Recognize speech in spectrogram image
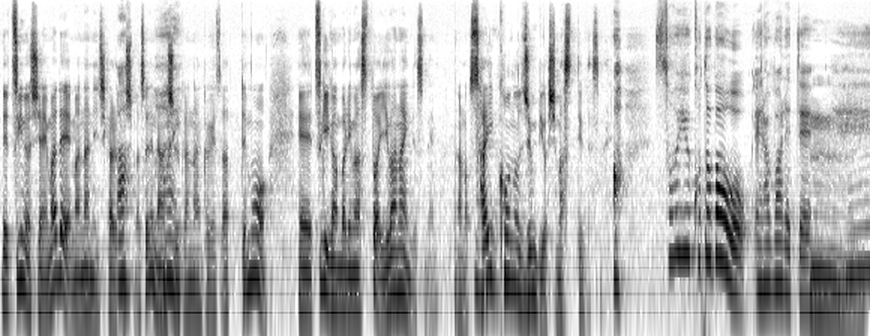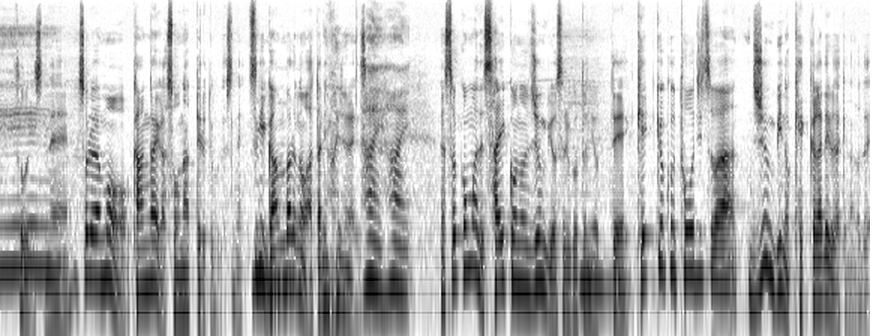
で次の試合までまあ何日かあるとしますよね。あ何週間何ヶ月あっても、えー次頑張りますとは言わないんですね。あの最高の準備をしますって言うんですね。あそういう言葉を選ばれて、そうですね。それはもう考えがそうなってるってことですね。次頑張るのは当たり前じゃないですか、はいはいそこまで最高の準備をすることによって、結局当日は準備の結果が出るだけなので、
